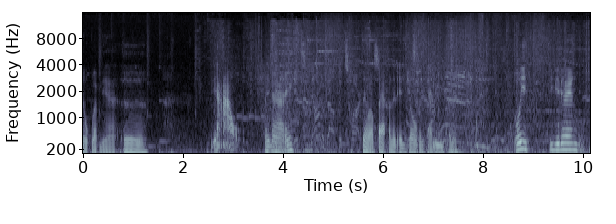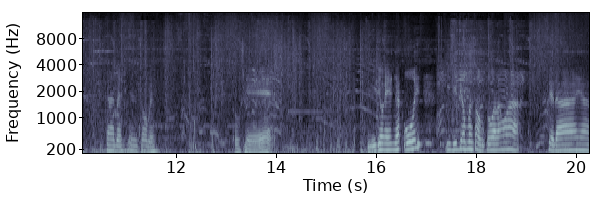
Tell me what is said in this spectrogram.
นุกแบบเนี้ย เออ ยาว ไปไหนแต่ว่าแปลกเขาเล่นเอนโจเป็นแครี่ใช่ไหมอุ้ยอีกนิดเดียวเองได้ไหมเล่นเอนโจไหมโอเคอีกนิดเดียวเองอะโอ้ยอีกนิดเดียวมาสองตัวแล้วอะ เสียดายอะ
